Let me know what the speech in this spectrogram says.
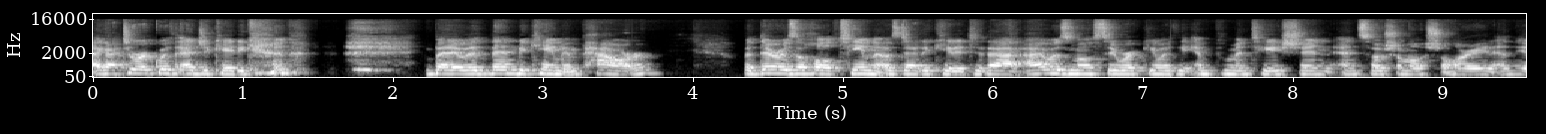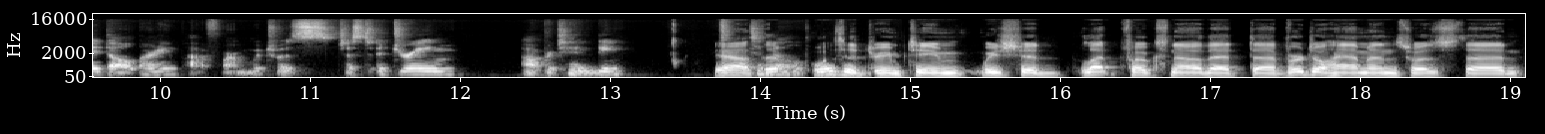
I got to work with Educate again, but it then became Empower. But there was a whole team that was dedicated to that. I was mostly working with the implementation and social emotional learning and the adult learning platform, which was just a dream opportunity. Yeah, that build. was a dream team. We should let folks know that uh, Virgil Hammonds was the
